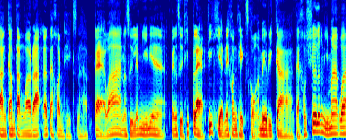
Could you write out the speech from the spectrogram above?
ต่างกรรมต่างวาระแล้วแต่ context นะครับ แต่ว่าหนังสือเล่มนี้เนี่ยเป็นหนังสือที่แปลกที่เขียนใน context ของอเมริกา แต่เขาเชื่อเรื่องนี้มากว่า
